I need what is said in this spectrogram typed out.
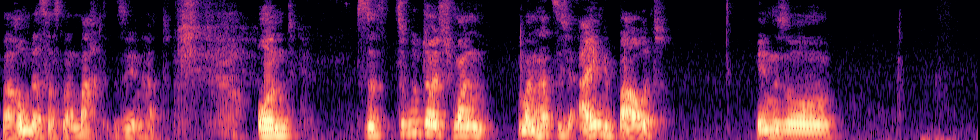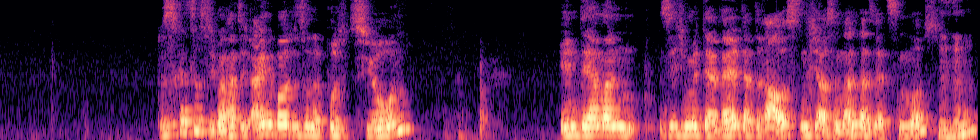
warum das, was man macht, Sinn hat. Und zu gut Deutsch, man, man hat sich eingebaut in so das ist ganz lustig. Man hat sich eingebaut in so eine Position, in der man sich mit der Welt da draußen nicht auseinandersetzen muss. Mhm.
